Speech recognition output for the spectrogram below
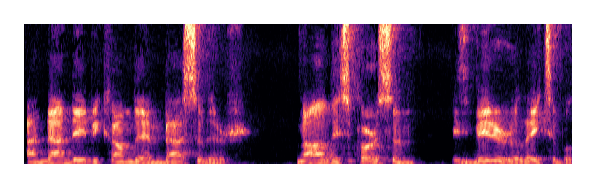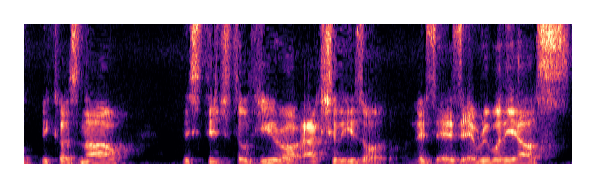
and then they become the ambassador. Now this person is very relatable because now this digital hero actually is, is, is everybody else.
